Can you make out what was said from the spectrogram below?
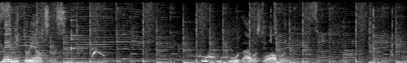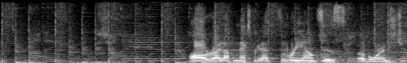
Maybe three ounces. Ooh, ooh, that was wobbly. All right, up next, we're gonna add three ounces of orange juice.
